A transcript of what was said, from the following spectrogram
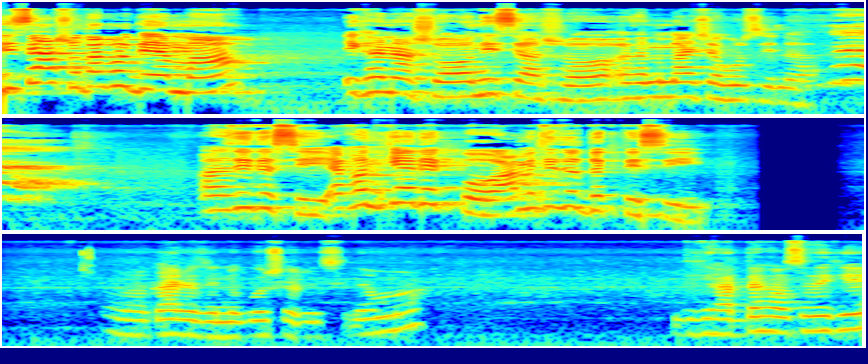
নিচে আসো, তারপর দে মা এখানে আসো, নিচে আসো, এখানে মাইসা পড়ছি না। আজ দিতেছি। এখন কে দেখব? আমি তো দেখতেছি। আমার গাড়ির জন্য বসে রয়েছি মা দেখি হাত দেখা আছে দেখি।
